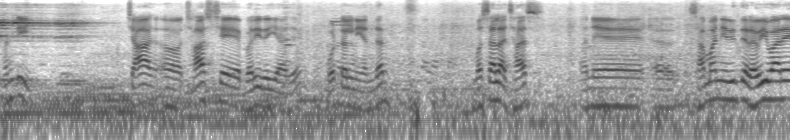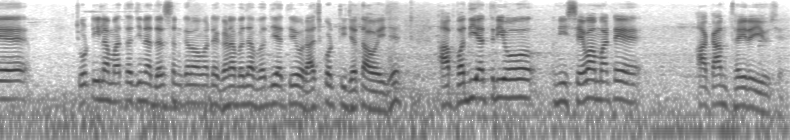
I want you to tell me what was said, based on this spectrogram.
ઠંડી ચા છાશ છે એ ભરી રહ્યા છે બોટલની અંદર. મસાલા છાશ અને સામાન્ય રીતે રવિવારે ચોટીલા માતાજીના દર્શન કરવા માટે ઘણા બધા પદયાત્રીઓ રાજકોટથી જતા હોય છે. આ પદયાત્રીઓની સેવા માટે આ કામ થઈ રહ્યું છે.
